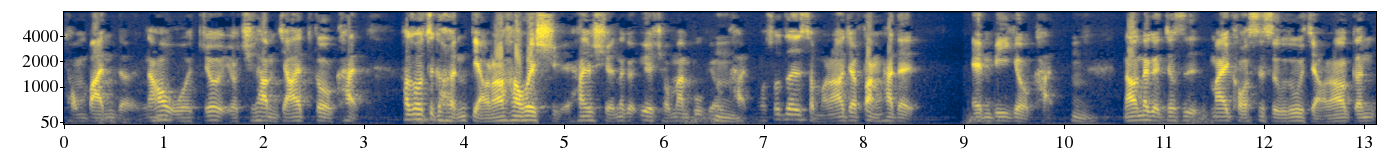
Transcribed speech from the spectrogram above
同班的，然后我就有去他们家给我看，他说这个很屌，然后他会学，他就学那个月球漫步给我看，我说这是什么，然后就放他的 MV 给我看，嗯。然后那个就是 Michael 四十五度角，然后跟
